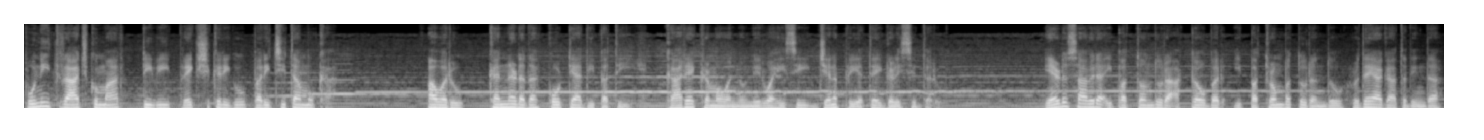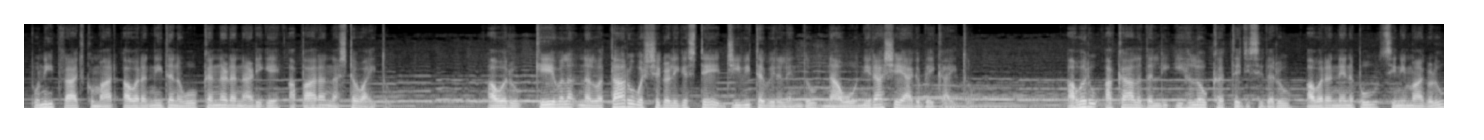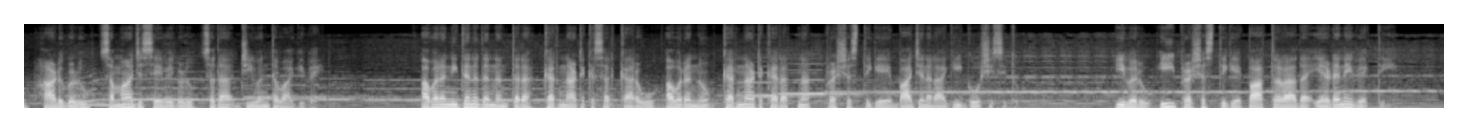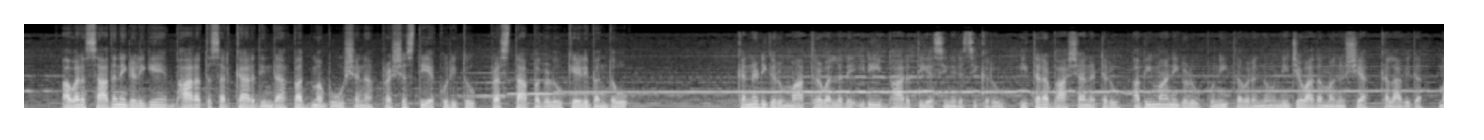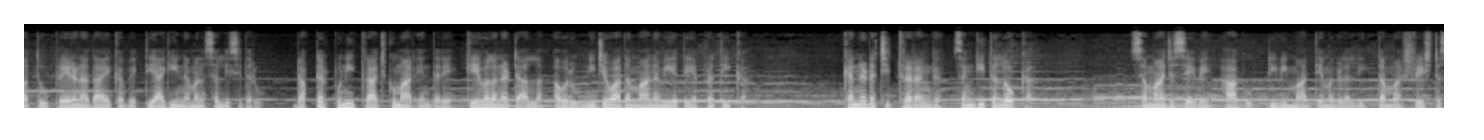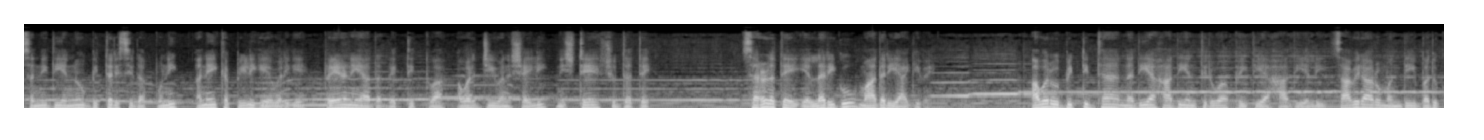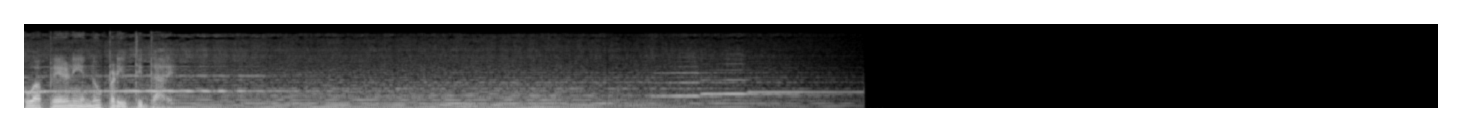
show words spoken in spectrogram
ಪುನೀತ್ ರಾಜ್ಕುಮಾರ್ ಟಿವಿ ಪ್ರೇಕ್ಷಕರಿಗೂ ಪರಿಚಿತ ಮುಖ. ಅವರು ಕನ್ನಡದ ಕೋಟ್ಯಾಧಿಪತಿ ಕಾರ್ಯಕ್ರಮವನ್ನು ನಿರ್ವಹಿಸಿ ಜನಪ್ರಿಯತೆ ಗಳಿಸಿದ್ದರು. ಎರಡು ಸಾವಿರ ಇಪ್ಪತ್ತೊಂದರ ಅಕ್ಟೋಬರ್ ಇಪ್ಪತ್ತೊಂಬತ್ತರಂದು ಹೃದಯಾಘಾತದಿಂದ ಪುನೀತ್ ರಾಜ್ಕುಮಾರ್ ಅವರ ನಿಧನವು ಕನ್ನಡ ನಾಡಿಗೆ ಅಪಾರ ನಷ್ಟವಾಯಿತು. ಅವರು ಕೇವಲ ನಲವತ್ತಾರು ವರ್ಷಗಳಿಗಷ್ಟೇ ಜೀವಿತವಿರಲೆಂದು ನಾವು ನಿರಾಶೆಯಾಗಬೇಕಾಯಿತು. ಅವರು ಅಕಾಲದಲ್ಲಿ ಇಹಲೋಕ ತ್ಯಜಿಸಿದರು ಅವರ ನೆನಪು, ಸಿನಿಮಾಗಳು, ಹಾಡುಗಳು, ಸಮಾಜ ಸೇವೆಗಳು ಸದಾ ಜೀವಂತವಾಗಿವೆ. ಅವರ ನಿಧನದ ನಂತರ ಕರ್ನಾಟಕ ಸರ್ಕಾರವು ಅವರನ್ನು ಕರ್ನಾಟಕ ರತ್ನ ಪ್ರಶಸ್ತಿಗೆ ಭಾಜನರಾಗಿ ಘೋಷಿಸಿತು. ಇವರು ಈ ಪ್ರಶಸ್ತಿಗೆ ಪಾತ್ರರಾದ ಎರಡನೇ ವ್ಯಕ್ತಿ. ಅವರ ಸಾಧನೆಗಳಿಗೆ ಭಾರತ ಸರ್ಕಾರದಿಂದ ಪದ್ಮಭೂಷಣ, ಪ್ರಶಸ್ತಿಯ ಕುರಿತು ಪ್ರಸ್ತಾಪಗಳು ಕೇಳಿಬಂದವು. ಕನ್ನಡಿಗರು ಮಾತ್ರವಲ್ಲದೆ ಇಡೀ ಭಾರತೀಯ ಸಿನಿರಸಿಕರು, ಇತರ ಭಾಷಾ ನಟರು, ಅಭಿಮಾನಿಗಳು ಪುನೀತ್ ಅವರನ್ನು ನಿಜವಾದ ಮನುಷ್ಯ, ಕಲಾವಿದ ಮತ್ತು ಪ್ರೇರಣಾದಾಯಕ ವ್ಯಕ್ತಿಯಾಗಿ ನಮನ ಸಲ್ಲಿಸಿದರು. ಡಾಕ್ಟರ್ ಪುನೀತ್ ರಾಜ್ಕುಮಾರ್ ಎಂದರೆ ಕೇವಲ ನಟ ಅಲ್ಲ, ಅವರು ನಿಜವಾದ ಮಾನವೀಯತೆಯ ಪ್ರತೀಕ. ಕನ್ನಡ ಚಿತ್ರರಂಗ, ಸಂಗೀತ ಲೋಕ. ಸಮಾಜ ಸೇವೆ ಹಾಗೂ ಟಿವಿ ಮಾಧ್ಯಮಗಳಲ್ಲಿ ತಮ್ಮ ಶ್ರೇಷ್ಠ ಸನ್ನಿಧಿಯನ್ನು ಬಿತ್ತರಿಸಿದ ಪುನೀತ್ ಅನೇಕ ಪೀಳಿಗೆಯವರಿಗೆ ಪ್ರೇರಣೆಯಾದ ವ್ಯಕ್ತಿತ್ವ, ಅವರ ಜೀವನ ಶೈಲಿ ನಿಷ್ಠೆ, ಶುದ್ಧತೆ, ಸರಳತೆ ಎಲ್ಲರಿಗೂ ಮಾದರಿಯಾಗಿವೆ. ಅವರು ಬಿಟ್ಟಿದ್ದ ನದಿಯ ಹಾದಿಯಂತಿರುವ ಪ್ರೀತಿಯ ಹಾದಿಯಲ್ಲಿ ಸಾವಿರಾರು ಮಂದಿ ಬದುಕುವ ಪ್ರೇರಣೆಯನ್ನು ಪಡೆಯುತ್ತಿದ್ದಾರೆ.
